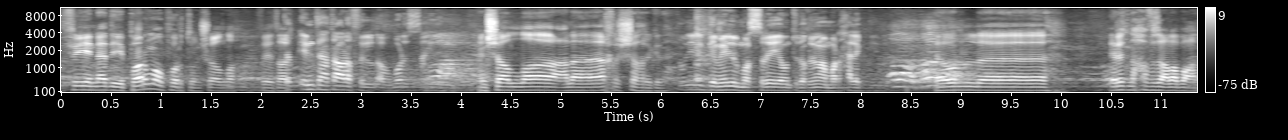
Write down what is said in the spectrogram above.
في نادي بارما وبورتو إن شاء الله في إيطاليا. طب إمتى هتعرف الأخبار السعيده إن شاء الله على آخر الشهر كده. تقول إيه للجماهير المصرية وأنتوا داخلين على مرحلة جديدة. أقول آه، يا ريت نحافظ على بعض.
